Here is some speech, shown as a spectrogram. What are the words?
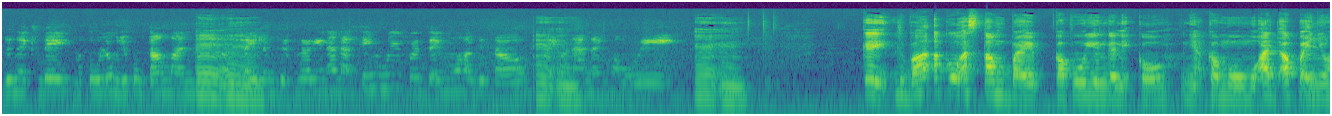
the next day matulog kog taman lang jud lagi ana same way pud sa imo ha bitaw Mm-mm. ayon ana imong way Mm Kay, di ba, ako as tambay, kapuyon gani ko, niya, kamo, mo add up pa inyo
